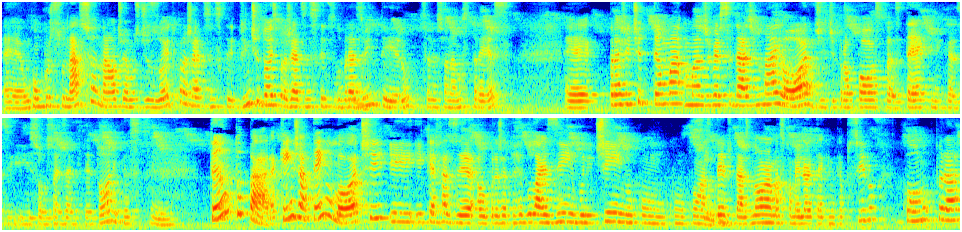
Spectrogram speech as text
é, um concurso nacional, tivemos 18 projetos inscritos, 22 projetos inscritos do Brasil inteiro, selecionamos três, é, para a gente ter uma, uma diversidade maior de, de propostas técnicas e, soluções arquitetônicas. Sim. Tanto para quem já tem o lote e, e quer fazer o projeto regularzinho, bonitinho, com, com, com as, dentro das normas, com a melhor técnica possível, como para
